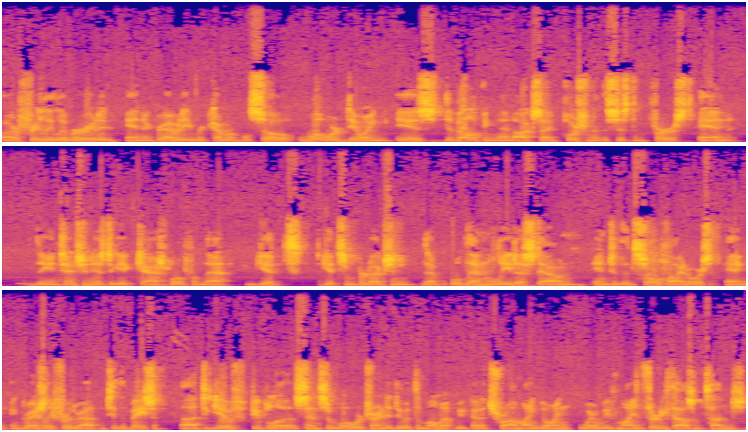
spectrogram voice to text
are freely liberated and they're gravity recoverable. So what we're doing is developing that oxide portion of the system first, and the intention is to get cash flow from that, get get some production that will then lead us down into the sulfide ores and, and gradually further out into the basin. Uh, to give people a sense of what we're trying to do at the moment, we've got a trial mine going where we've mined 30,000 tons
